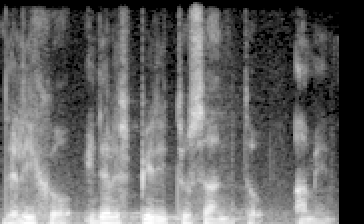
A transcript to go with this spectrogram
del Hijo y del Espíritu Santo. Amén.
